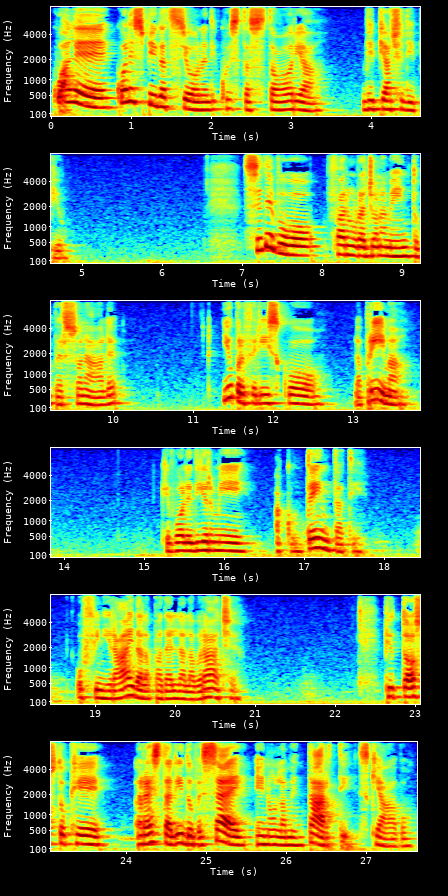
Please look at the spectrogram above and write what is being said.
Quale, quale spiegazione di questa storia vi piace di più? Se devo fare un ragionamento personale, io preferisco la prima che vuole dirmi accontentati o finirai dalla padella alla brace, piuttosto che resta lì dove sei e non lamentarti, schiavo.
